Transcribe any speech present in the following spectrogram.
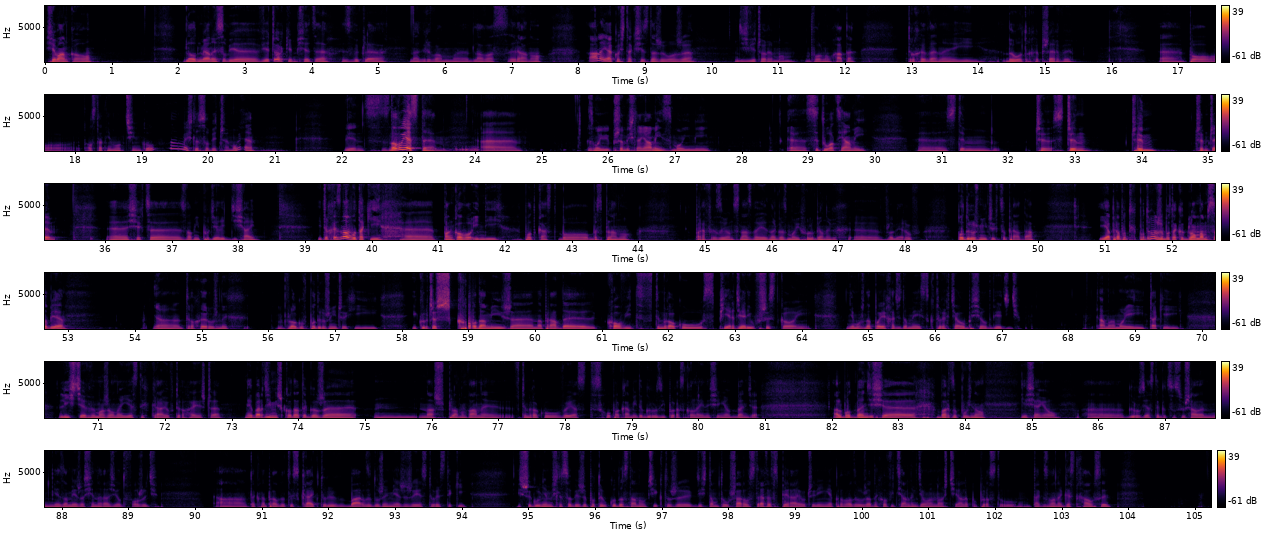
Siemanko. Dla odmiany sobie wieczorkiem siedzę. Zwykle nagrywam e, dla Was rano, ale jakoś tak się zdarzyło, że dziś wieczorem mam wolną chatę, trochę weny i było trochę przerwy po ostatnim odcinku. Myślę sobie, czemu nie? Więc znowu jestem e, z moimi przemyśleniami, z moimi sytuacjami, z tym, czy, z czym, czym, czym, czym się chcę z Wami podzielić dzisiaj. I trochę znowu taki e, punkowo-indie podcast, bo bez planu, parafrazując nazwę jednego z moich ulubionych e, vlogerów, podróżniczych co prawda. I a propos tych podróży, bo tak oglądam sobie e, trochę różnych vlogów podróżniczych i, i kurczę, szkoda mi, że naprawdę COVID w tym roku spierdzielił wszystko i nie można pojechać do miejsc, które chciałoby się odwiedzić. A na mojej takiej liście wymarzonej jest tych krajów trochę jeszcze. Najbardziej mi szkoda tego, że mm, nasz planowany w tym roku wyjazd z chłopakami do Gruzji po raz kolejny się nie odbędzie. Albo odbędzie się bardzo późno jesienią. E, Gruzja, z tego co słyszałem, nie zamierza się na razie otworzyć. A tak naprawdę to jest kraj, który w bardzo dużej mierze żyje z turystyki. I szczególnie myślę sobie, że po tyłku dostaną ci, którzy gdzieś tam tą szarą strefę wspierają, czyli nie prowadzą żadnych oficjalnych działalności, ale po prostu tak zwane guest house'y.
